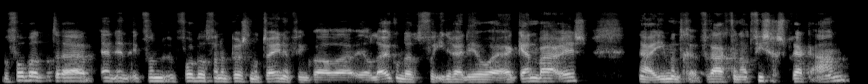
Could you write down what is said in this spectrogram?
bijvoorbeeld, uh, en, en ik vond een voorbeeld van een personal trainer vind ik wel uh, heel leuk, omdat het voor iedereen heel uh, herkenbaar is. Nou, iemand vraagt een adviesgesprek aan.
